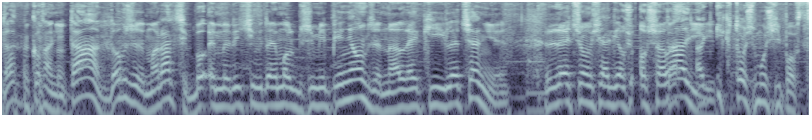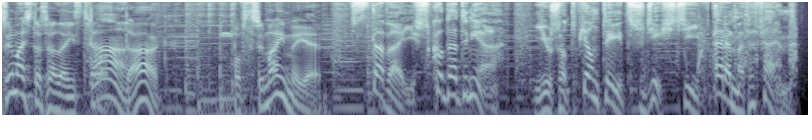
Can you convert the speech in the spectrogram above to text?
Tak, tak, kochani, tak, dobrze, ma rację, bo emeryci wydają olbrzymie pieniądze na leki i leczenie. Leczą się jak już oszalali. Tak, a- I ktoś musi powstrzymać to szaleństwo. Tak. tak. Powstrzymajmy je. Wstawaj, szkoda dnia. Już od 5.30 w RMF FM.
